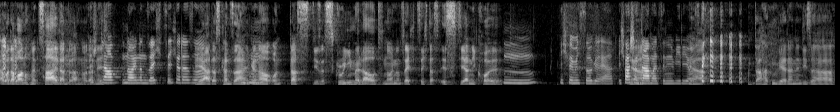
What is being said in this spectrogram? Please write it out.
Aber da war noch eine Zahl dann dran, oder Ich nicht? glaube 69 oder so. Ja, das kann sein, Mhm. genau. Und das, dieses Scream Aloud 69, das ist ja Nicole. Ich fühle mich so geehrt. Ich war schon Ja. damals in den Videos. Ja. Und da hatten wir dann in dieser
